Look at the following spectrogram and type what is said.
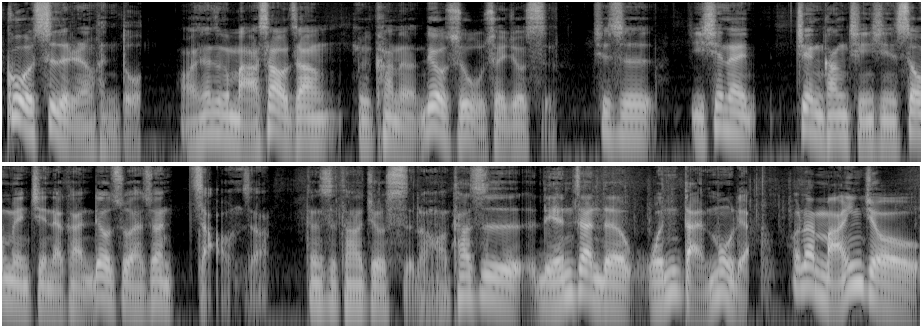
过世的人很多，好像这个马绍章，我看了六十五岁就死。其实以现在健康情形、寿命进来看，六十五还算早，你知道？但是他就死了哈。他是连战的文胆幕僚，后来马英九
